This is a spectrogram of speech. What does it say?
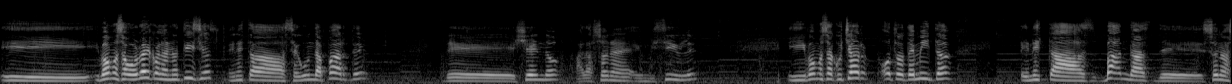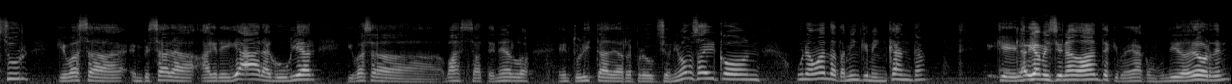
Y, vamos a volver con las noticias en esta segunda parte de Yendo a la zona invisible. Y vamos a escuchar otro temita en estas bandas de zona sur que vas a empezar a agregar, a googlear y vas a, vas a tenerlo en tu lista de reproducción. Y vamos a ir con una banda también que me encanta, que la había mencionado antes, que me había confundido de orden,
